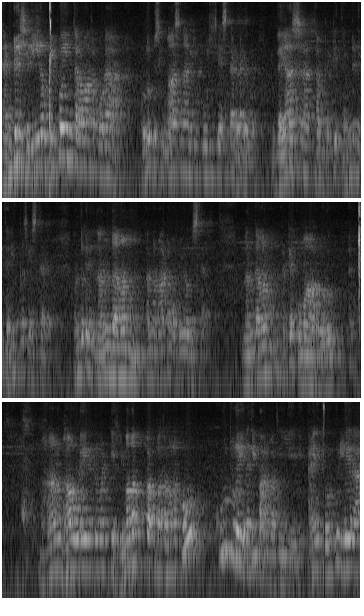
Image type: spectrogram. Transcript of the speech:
తండ్రి శరీరం పడిపోయిన తర్వాత కూడా కొడుకు సింహాసనానికి పూజ చేస్తాడు. గయాశ్రార్థం పెట్టి తండ్రిని తరింప చేస్తాడు అందుకని నందనం అన్న మాట ఉపయోగిస్తారు. నందనం అంటే కుమారుడు అని. మహానుభావుడైనటువంటి హిమవత్ పర్వతమునకు కూతురైనది పార్వతీదేవి. ఆయనకి కొడుకులు లేరా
